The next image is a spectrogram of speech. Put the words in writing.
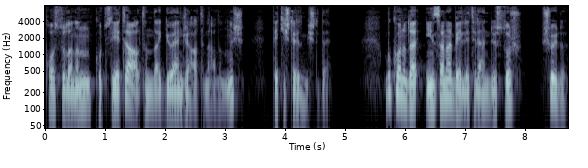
postulanın kutsiyeti altında güvence altına alınmış, pekiştirilmişti de. Bu konuda insana belletilen düstur şuydu.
